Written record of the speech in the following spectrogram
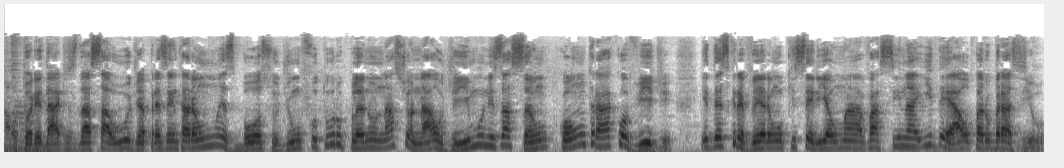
Autoridades da saúde apresentaram um esboço de um futuro plano nacional de imunização contra a Covid e descreveram o que seria uma vacina ideal para o Brasil.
